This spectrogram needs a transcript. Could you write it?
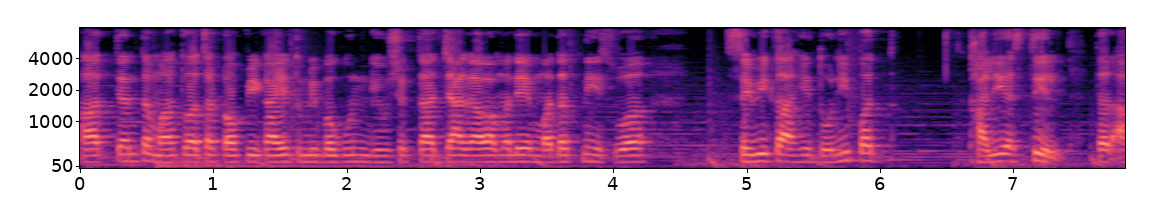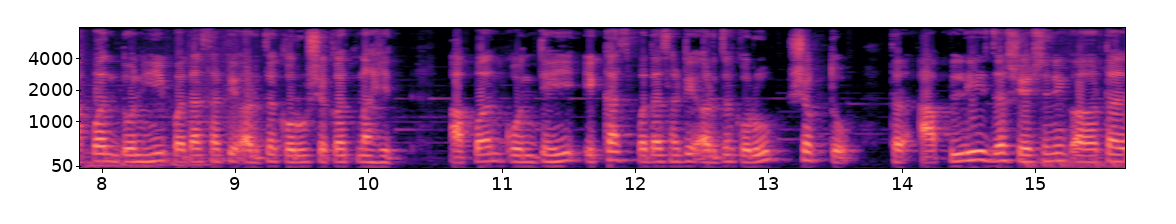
हा अत्यंत महत्त्वाचा टॉपिक आहे. तुम्ही बघून घेऊ शकता ज्या गावामध्ये मदतनीस व सेविका हे दोन्ही पद खाली असतील तर आपण दोन्ही पदासाठी अर्ज करू शकत नाहीत. आपण कोणत्याही एकाच पदासाठी अर्ज करू शकतो. तर आपली जर शैक्षणिक अर्हता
